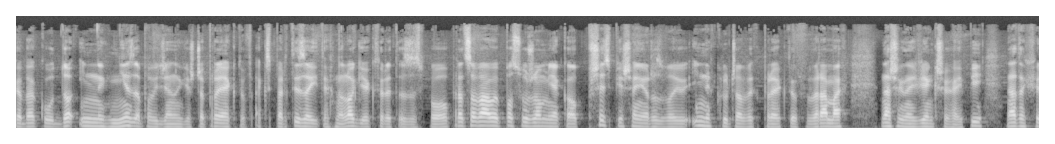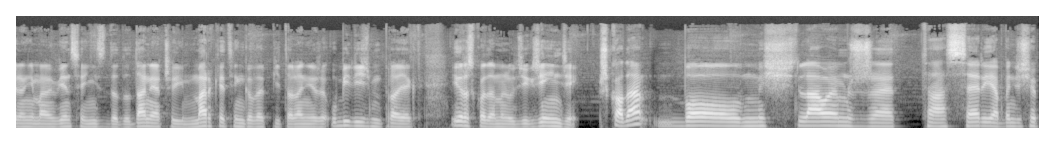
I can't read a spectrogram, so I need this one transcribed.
Quebecu do innych niezapowiedzianych jeszcze projektów. Ekspertyza i technologie, które te zespoły opracowały, posłużą jako przyspieszenie rozwoju innych kluczowych projektów w ramach naszych największych IP. Na tę chwilę nie mamy więcej nic do dodania, czyli marketingowe pitolenie, że ubiliśmy projekt i rozkładamy ludzi gdzie indziej. Szkoda, bo myślałem, że ta seria będzie się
